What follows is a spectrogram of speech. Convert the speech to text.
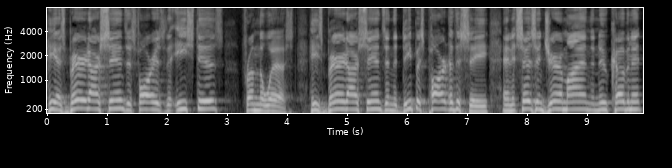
He has buried our sins as far as the east is from the west. He's buried our sins in the deepest part of the sea. And it says in Jeremiah in the new covenant,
